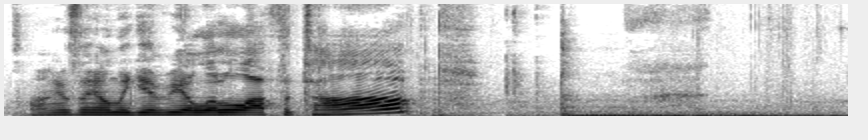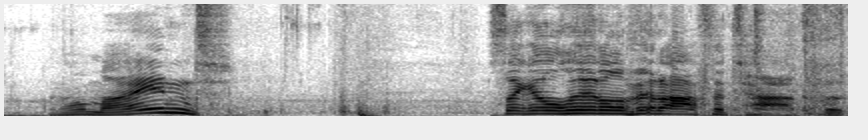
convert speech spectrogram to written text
as long as they only give me a little off the top. I don't mind. It's like a little bit off the top. But,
